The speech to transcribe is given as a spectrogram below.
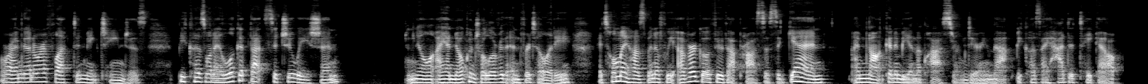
or I'm going to reflect and make changes. Because when I look at that situation, you know, I had no control over the infertility. I told my husband if we ever go through that process again, I'm not going to be in the classroom during that because I had to take out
